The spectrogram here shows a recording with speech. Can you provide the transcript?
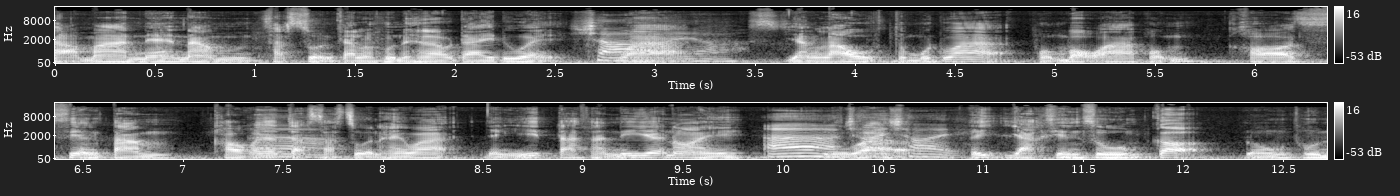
สามารถแนะนำสัดส่วนการลงทุนให้เราได้ด้วยใช่ว่าค่ะอย่างเราสมมุติว่าผมบอกว่าผมขอเสี่ยงต่ำเขาก็จะจัดอ่าสัดส่วนให้ว่า อย่างนี้ตราสารหนี้เยอะหน่อยอ่าหรืว่าใช่ใช่เอ้ยอยากเสี่ยงสูงก็ลงทุน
